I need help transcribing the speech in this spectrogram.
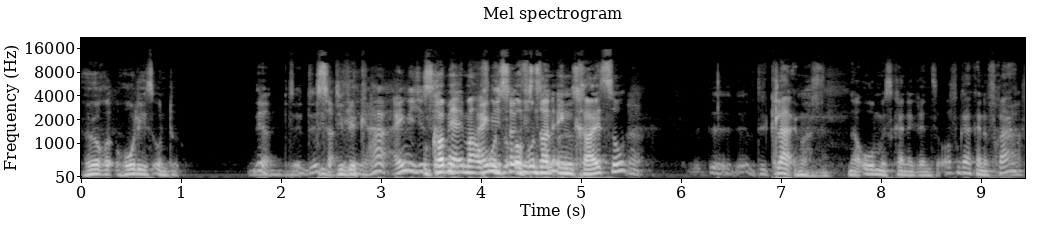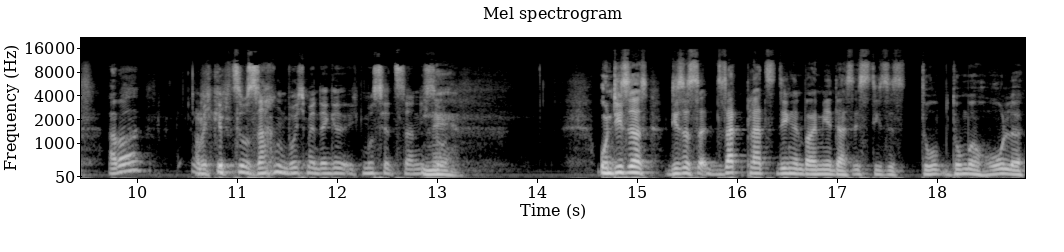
Höre, Holis und Ja, das, die, die wir ja eigentlich ist und kommen ja immer auf, uns, auf unseren engen. Kreis so. Ja. Äh, Klar, immer nach oben ist keine Grenze offen, gar keine Frage. Ja. Aber Aber es gibt so Sachen, wo ich mir denke, ich muss jetzt da nicht nee. Und dieses, dieses Sackplatz-Dingen bei mir, das ist dieses du- dumme, hohle.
